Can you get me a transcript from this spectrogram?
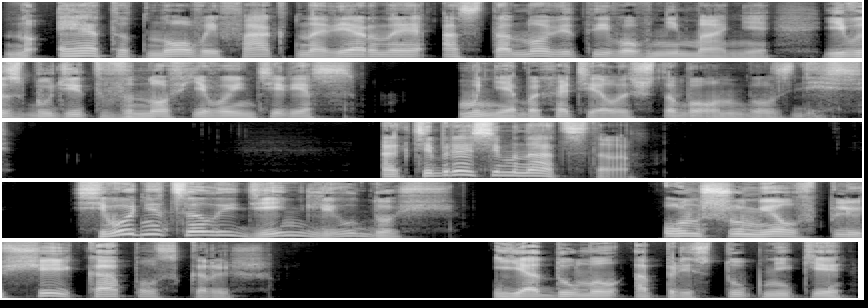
но этот новый факт, наверное, остановит его внимание и возбудит вновь его интерес. Мне бы хотелось, чтобы он был здесь. Октября 17 -го. Сегодня целый день лил дождь. Он шумел в плюще и капал с крыш. Я думал о преступнике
